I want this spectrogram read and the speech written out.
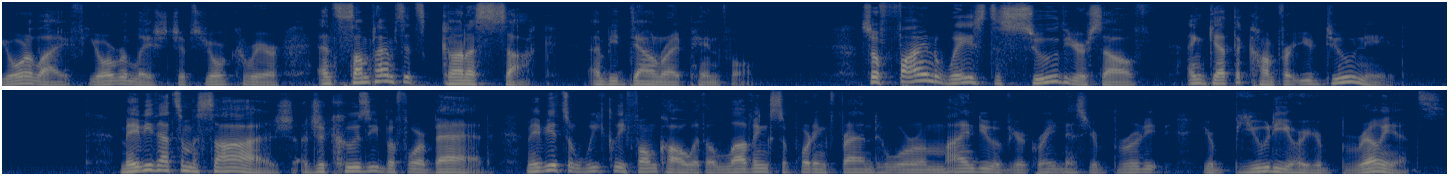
your life, your relationships, your career, and sometimes it's gonna suck and be downright painful. So find ways to soothe yourself and get the comfort you do need. Maybe that's a massage, a jacuzzi before bed. Maybe it's a weekly phone call with a loving, supporting friend who will remind you of your greatness, your, broody, your beauty, or your brilliance.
